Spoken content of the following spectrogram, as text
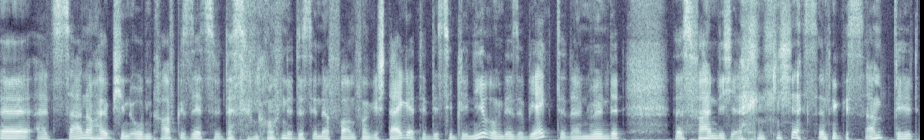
äh, als Sahnehäubchen oben drauf gesetzt wird, das im Grunde das in der Form von gesteigerter Disziplinierung der Subjekte dann mündet, das fand ich eigentlich als so ein Gesamtbild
